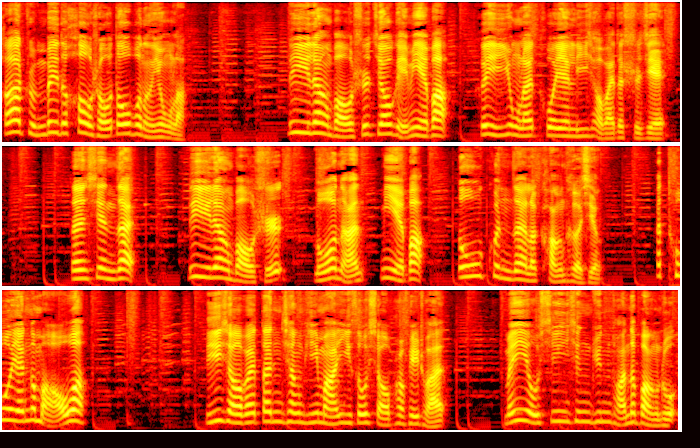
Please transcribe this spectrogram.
他准备的后手都不能用了。力量宝石交给灭霸，可以用来拖延李小白的时间，但现在力量宝石、罗南、灭霸都困在了康特星，还拖延个毛啊！李小白单枪匹马一艘小炮飞船。没有新兴军团的帮助，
